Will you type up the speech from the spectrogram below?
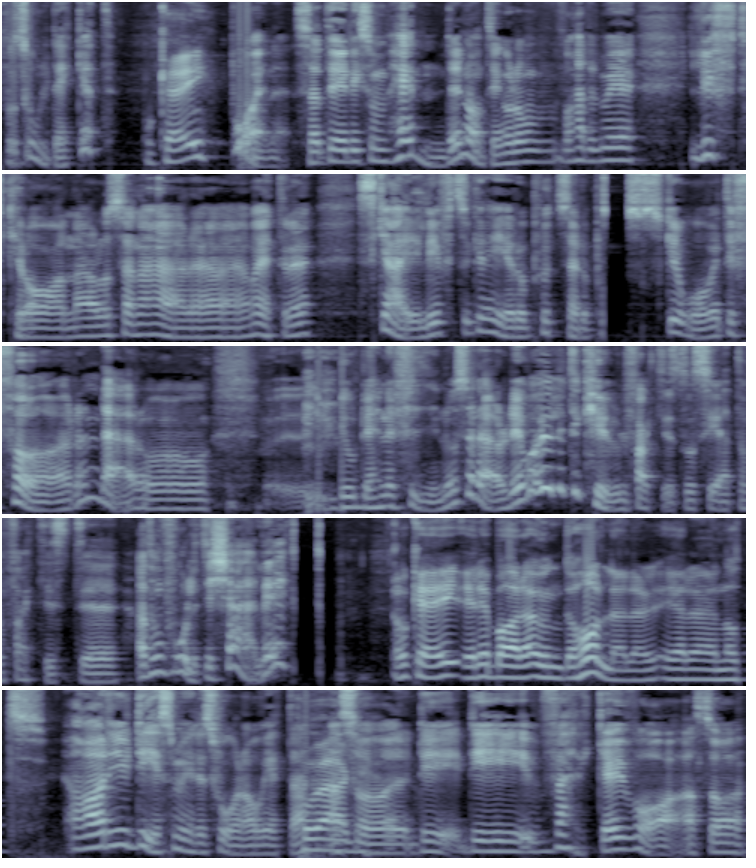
på soldäcket Okej. på henne. Så att det liksom hände någonting och de hade med lyftkranar och såna här, eh, vad heter det, skylifts och grejer och putsade på skrovet i fören där och eh, gjorde henne fin och sådär. Och det var ju lite kul faktiskt att se att de faktiskt, eh, att hon får lite kärlek. Okej, är det bara underhåll eller är det något? Ja, det är ju det som är det svåra att veta. På väg. Alltså, det, det verkar ju vara, alltså,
